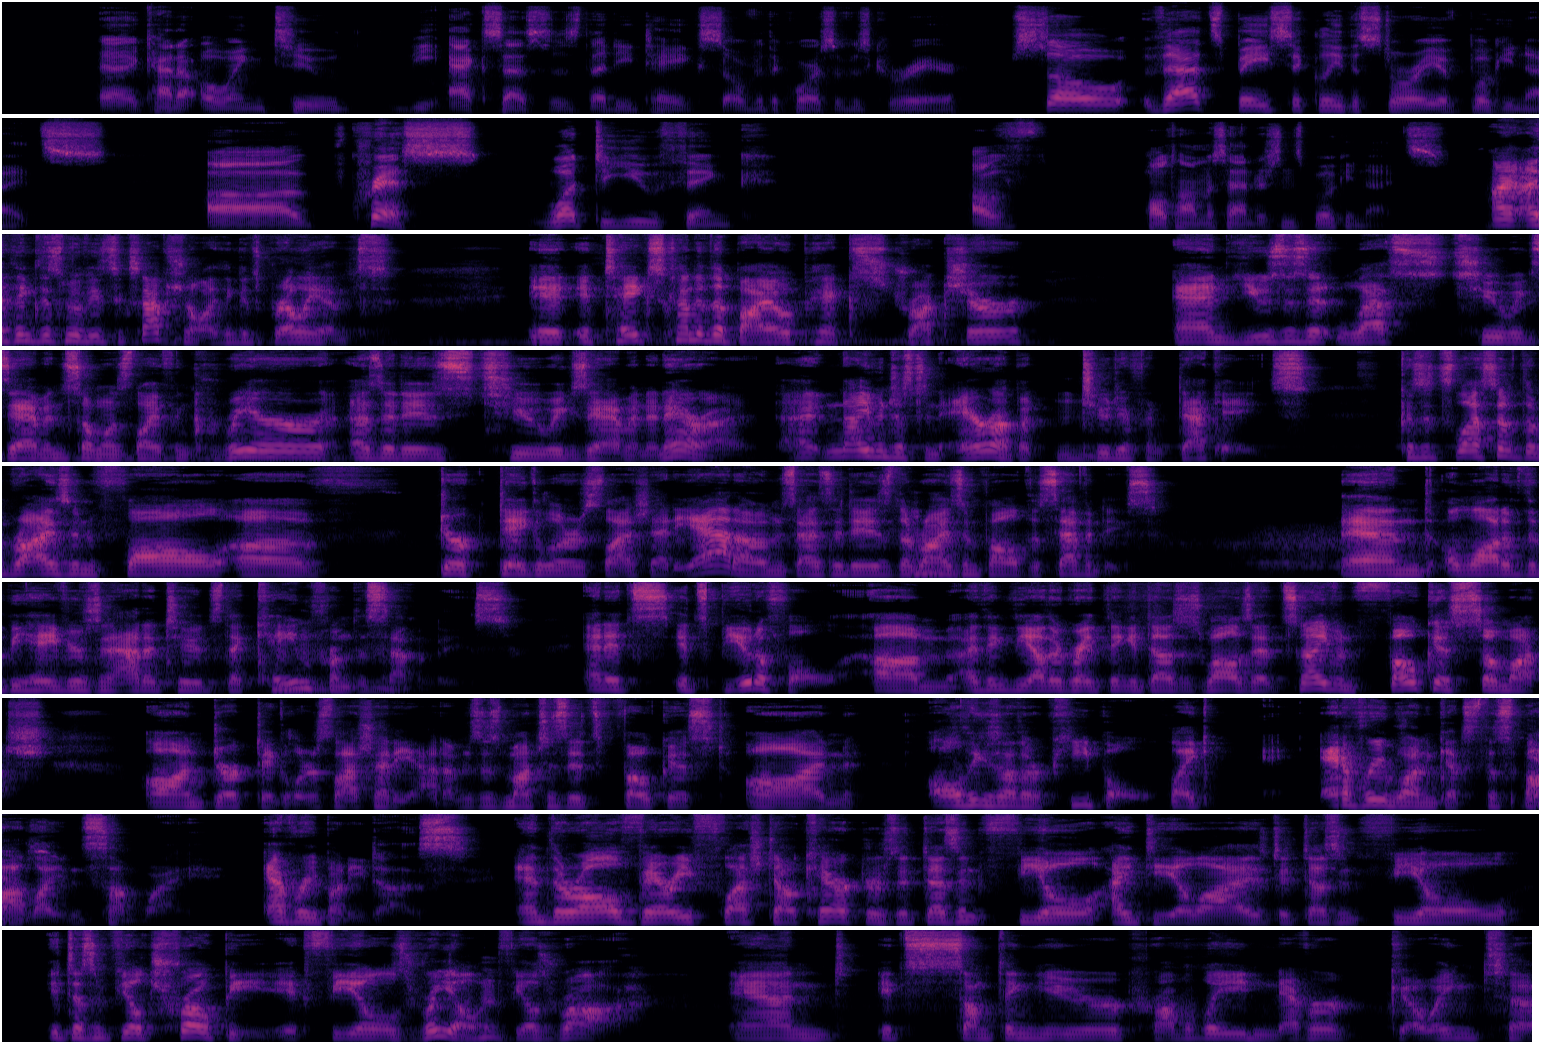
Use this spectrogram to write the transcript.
uh, kind of owing to the excesses that he takes over the course of his career. So that's basically the story of boogie nights. Uh chris what do you think of paul thomas anderson's boogie nights I, I think this movie is exceptional. I think it's brilliant. It it takes kind of the biopic structure and uses it less to examine someone's life and career as it is to examine an era. Uh, Not even just an era, but Mhm. two different decades. Because it's less of the rise and fall of Dirk Diggler slash Eddie Adams as it is the Mhm. rise and fall of the 70s. And a lot of the behaviors and attitudes that came Mhm, from the mhm. 70s. And it's it's beautiful. Um, I think the other great thing it does as well is that it's not even focused so much on Dirk Diggler slash Eddie Adams as much as it's focused on all these other people. Like everyone gets the spotlight yes. in some way. Everybody does. And they're all very fleshed out characters. It doesn't feel idealized. It doesn't feel it doesn't feel tropey. It feels real. Mm-hmm. It feels raw. And it's something you're probably never going to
